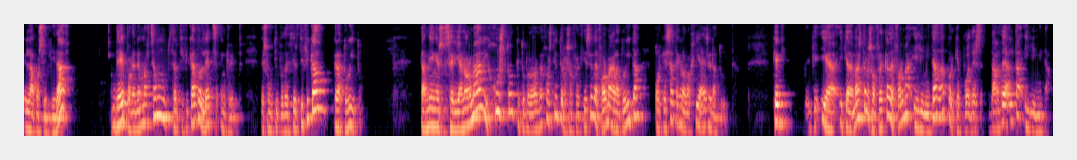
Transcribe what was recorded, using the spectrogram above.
la posibilidad de poner en marcha un certificado Let's Encrypt. Es un tipo de certificado gratuito. También sería normal y justo que tu proveedor de hosting te los ofreciese de forma gratuita porque esa tecnología es gratuita. y, que además te los ofrezca de forma ilimitada porque puedes dar de alta ilimitado.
